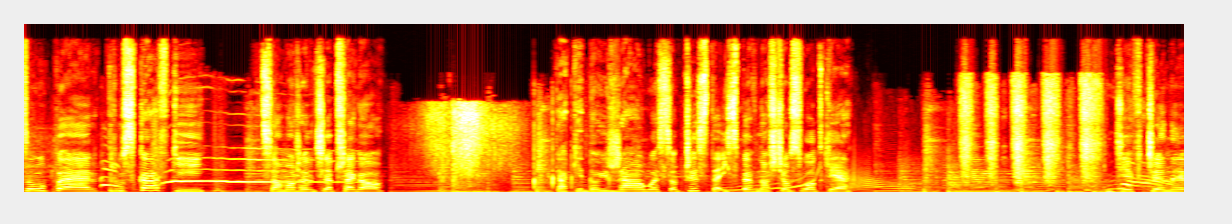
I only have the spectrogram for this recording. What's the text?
Super, truskawki. Co może być lepszego? Takie dojrzałe, soczyste i z pewnością słodkie. Dziewczyny,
